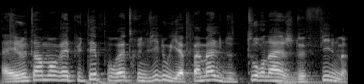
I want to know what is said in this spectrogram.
Elle est notamment réputée pour être une ville où il y a pas mal de tournages de films.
